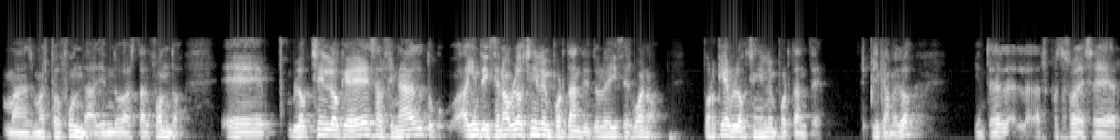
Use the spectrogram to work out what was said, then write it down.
más, más profunda, yendo hasta el fondo. Blockchain lo que es, al final, alguien te dice, no, blockchain es lo importante, y tú le dices, bueno, ¿por qué blockchain es lo importante? Explícamelo. Y entonces la respuesta suele ser,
